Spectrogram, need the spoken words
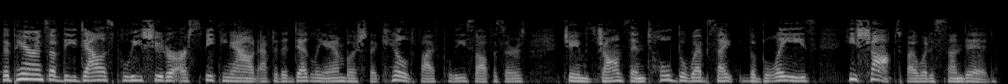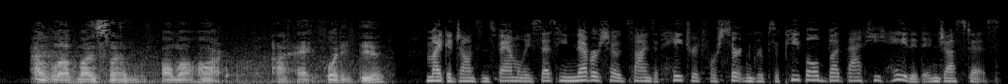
The parents of the Dallas police shooter are speaking out after the deadly ambush that killed five police officers. James Johnson told the website The Blaze he's shocked by what his son did. I love my son with all my heart. I hate what he did. Micah Johnson's family says he never showed signs of hatred for certain groups of people, but that he hated injustice.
